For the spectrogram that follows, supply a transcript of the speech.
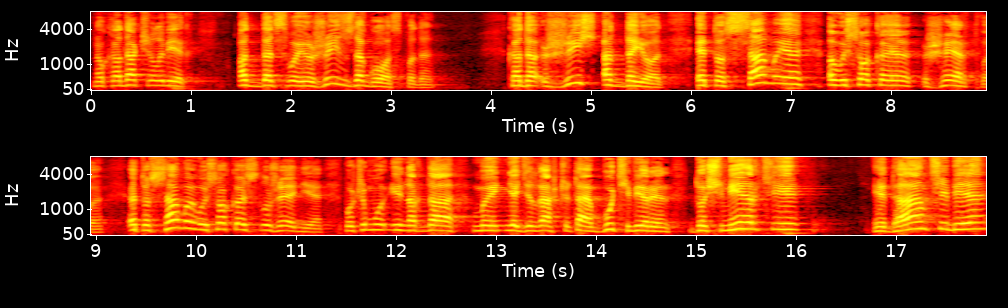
Но когда человек отдать свою жизнь за Господа. Когда жизнь отдает, это самая высокая жертва, это самое высокое служение. Почему иногда мы не один раз читаем, будь верен до смерти, и дам тебе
